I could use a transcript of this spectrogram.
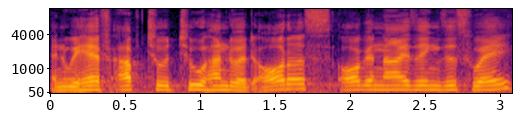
And we have up to 200 orders organizing this way.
